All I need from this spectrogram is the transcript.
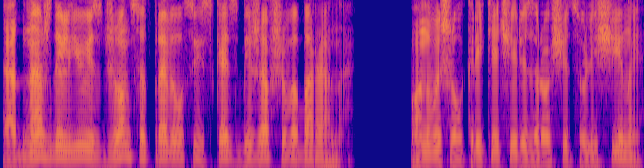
Однажды Льюис Джонс отправился искать сбежавшего барана. Он вышел к реке через рощицу лещины,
